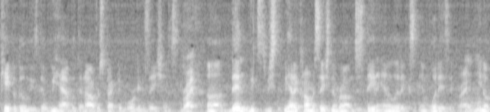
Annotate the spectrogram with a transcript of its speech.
capabilities that we have within our respective organizations. Right. Uh, then we, we, we had a conversation around just data analytics and what is it, right? Mhm. You know,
